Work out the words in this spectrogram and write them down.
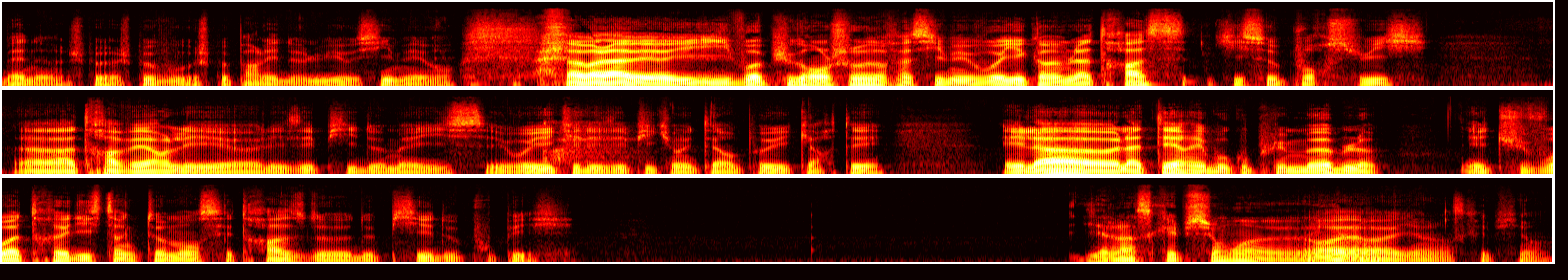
Ben, je peux je peux vous je peux parler de lui aussi, mais bon, Enfin, voilà, il voit plus grand chose. Enfin si, mais vous voyez quand même la trace qui se poursuit euh, à travers les, les épis de maïs et vous voyez qu'il y a des épis qui ont été un peu écartés. Et là, la terre est beaucoup plus meuble et tu vois très distinctement ces traces de, de pieds de poupée. Il y a l'inscription. ouais, il y a l'inscription.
